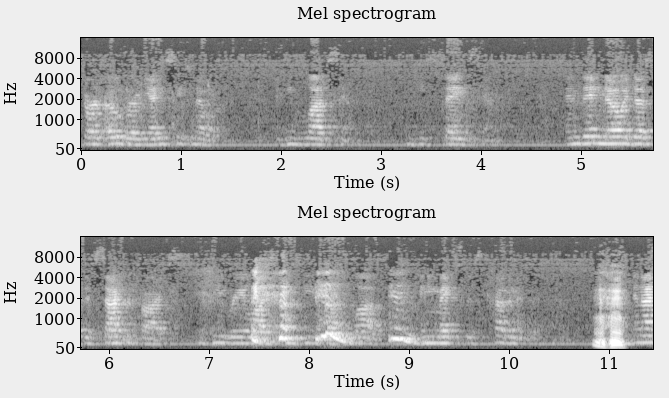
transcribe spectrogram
start over, and yet He sees Noah, and He loves him, and He saves him. And then Noah does this sacrifice, and he realizes He's of love, and He makes this covenant with him. Mhm. And I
